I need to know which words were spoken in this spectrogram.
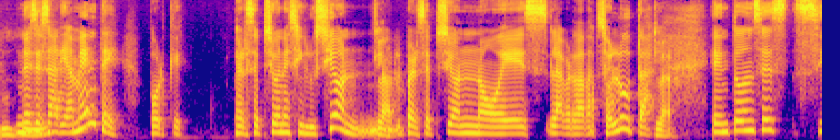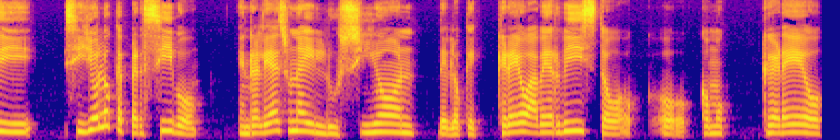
necesariamente, porque percepción es ilusión. Claro. Percepción no es la verdad absoluta. Claro. Entonces, si, si yo lo que percibo en realidad es una ilusión de lo que creo haber visto o, o como creo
